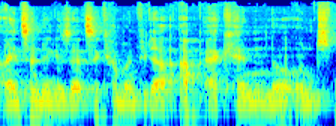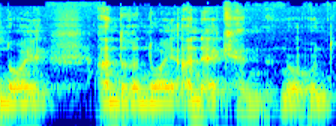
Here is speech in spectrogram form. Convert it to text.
einzelne Gesetze kann man wieder aberkennen ne? und neu andere neu anerkennen ne? und,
